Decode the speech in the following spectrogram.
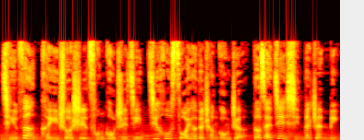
勤奋可以说是从古至今几乎所有的成功者都在践行的真理。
